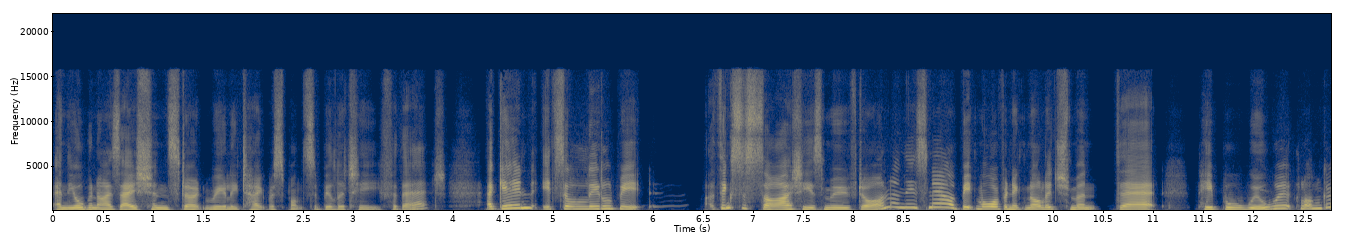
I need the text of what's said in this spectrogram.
And the organisations don't really take responsibility for that. Again, it's a little bit, I think society has moved on, and there's now a bit more of an acknowledgement that people will work longer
